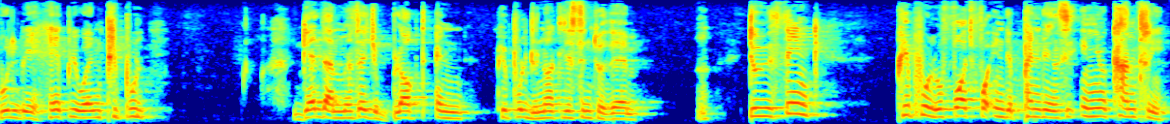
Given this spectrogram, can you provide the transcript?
will be happy when people get their message blocked and people do not listen to them? Do you think people who fought for independence in your country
